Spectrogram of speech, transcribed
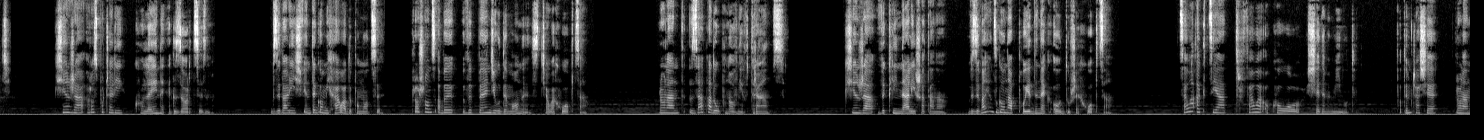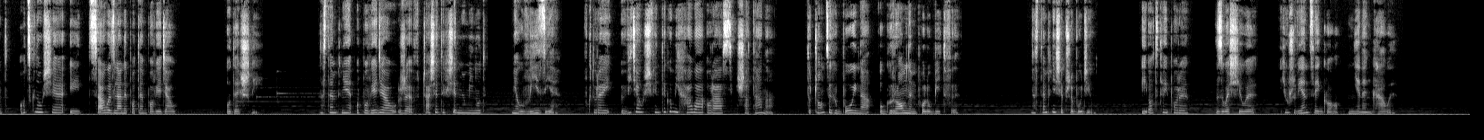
księża rozpoczęli kolejny egzorcyzm. Wzywali świętego Michała do pomocy, prosząc, aby wypędził demony z ciała chłopca. Roland zapadł ponownie w trans. Księża wyklinali szatana, wzywając go na pojedynek o duszę chłopca. Cała akcja trwała około 7 minut. Po tym czasie Roland ocknął się i cały zlany potem powiedział: Odeszli. Następnie opowiedział, że w czasie tych siedmiu minut miał wizję, w której widział świętego Michała oraz szatana, toczących bój na ogromnym polu bitwy. Następnie się przebudził i od tej pory złe siły już więcej go nie nękały.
